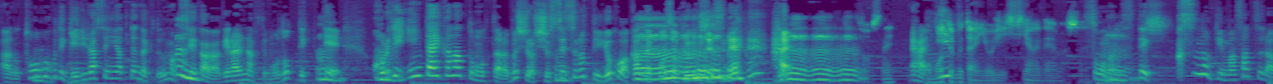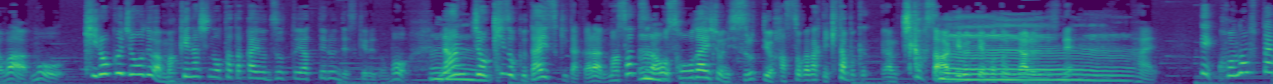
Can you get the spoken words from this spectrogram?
あの東北でゲリラ戦やってんだけど、うまく成果が上げられなくて戻ってきて、うん。これで引退かなと思ったらむしろ出世するっていうよくわかんない構造ですね。はい、うんうんうん。そうですね。はい。表舞台より引き上げられましたね。そうなんです、うん。で楠木正面はもう記録上では負けなしの戦いをずっとやってるんですけれども、南朝貴族大好きだから正面を総大将にするっていう発想がなくて北部あの近房を上げるっていうことになるんですね。ねはい。でこの2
